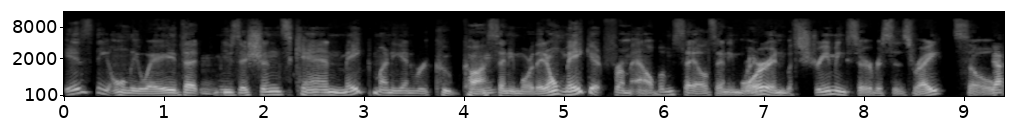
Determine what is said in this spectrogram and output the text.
is the only way that mm-hmm. musicians can make money and recoup costs mm-hmm. anymore. They don't make it from album sales anymore, right. and with streaming services, right? So. Yeah.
